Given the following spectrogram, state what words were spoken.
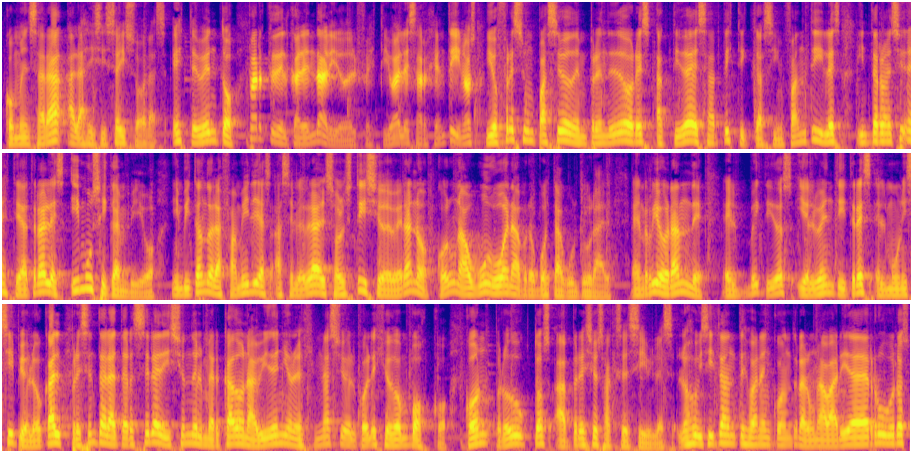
Comenzará a las 16 horas. Este evento parte del calendario del Festivales Argentinos y ofrece un paseo de emprendedores, actividades artísticas infantiles, intervenciones teatrales y música en vivo, invitando a las familias a celebrar el solsticio de verano con una muy buena propuesta cultural. En Río Grande, el 22 y el 23, el municipio local presenta la tercera edición del mercado navideño en el gimnasio del Colegio Don Bosco, con productos a precios accesibles. Los visitantes van a encontrar una variedad de rubros,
